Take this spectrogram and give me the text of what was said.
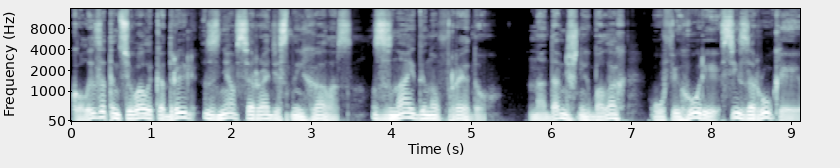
Коли затанцювали кадриль, знявся радісний галас знайдено Фреду. На давнішніх балах у фігурі всі за руки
